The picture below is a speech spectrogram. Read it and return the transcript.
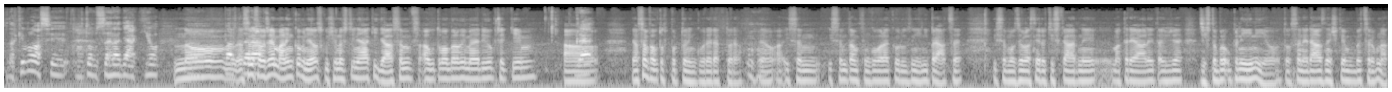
To taky bylo asi o tom sehnat nějakého No, Eh, partnera- já jsem samozřejmě malinko měl zkušenosti nějaký, dělal jsem v automobilovém médiu předtím a Kde? Já jsem v autosportoningu redaktora, Mhm. jo, a i jsem, i jsem tam fungoval jako různý jiný práce, i jsem vozil vlastně do tiskárny materiály, takže dřív to bylo úplně jiný, jo, to se nedá s dneškem vůbec srovnat.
